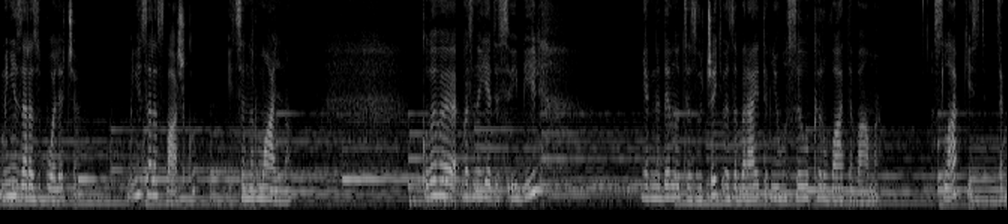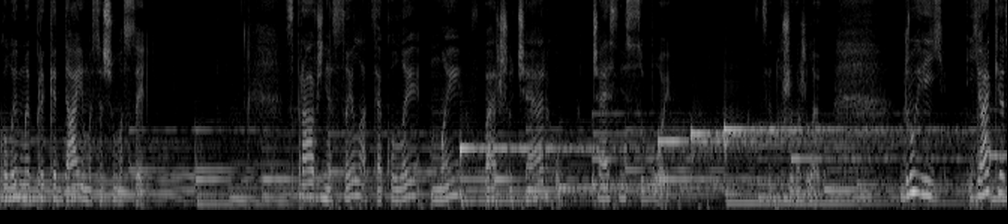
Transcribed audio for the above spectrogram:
мені зараз боляче, мені зараз важко, і це нормально. Коли ви визнаєте свій біль, як не дивно це звучить, ви забираєте в нього силу керувати вами. Слабкість це коли ми прикидаємося, що ми сильні. Справжня сила це коли ми в першу чергу чесні з собою. Це дуже важливо. Другий якір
